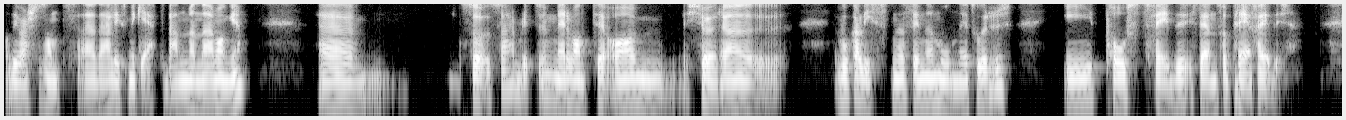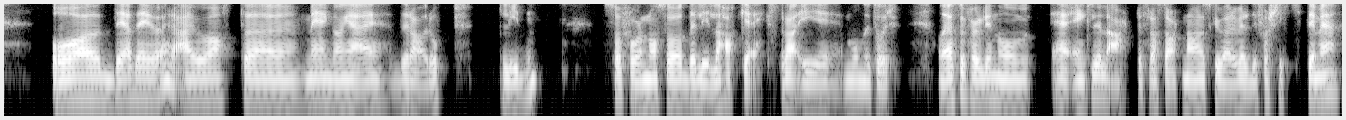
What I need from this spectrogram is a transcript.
og diverse sånt. Eh, det er liksom ikke ett band, men det er mange. Eh, så, er jeg blitt mer vant til å kjøre vokalistene sine monitorer i post-fader istedenfor pre-fader. Og det det gjør, er jo at uh, med en gang jeg drar opp leaden, så får den også det lille hakket ekstra i monitor. Og det er selvfølgelig noe jeg egentlig lærte fra starten av jeg skulle være veldig forsiktig med.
